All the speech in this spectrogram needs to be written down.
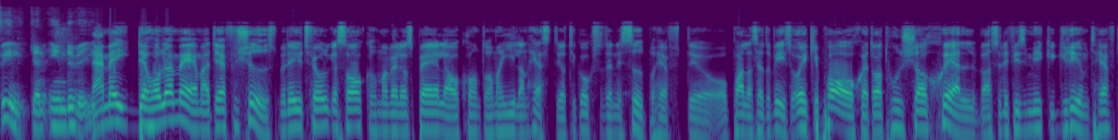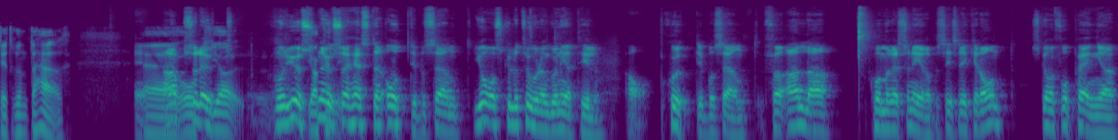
vilken individ. Nej men det håller jag med om att jag är förtjust men det är ju två olika saker hur man väljer att spela och kontra hur man gillar en häst. Jag tycker också att den är superhäftig och på alla sätt och vis. Och ekipaget och att hon kör själv. Alltså det finns mycket grymt häftigt runt det här. Eh, Absolut. och jag- Och just nu kan- så är hästen 80%. Jag skulle tro den går ner till ja, 70%. För alla kommer resonera precis likadant. Ska man få pengar,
